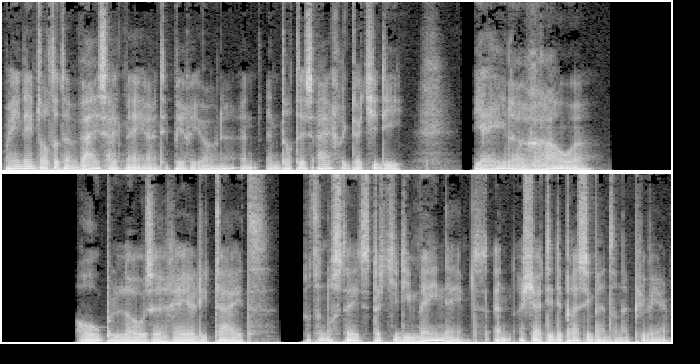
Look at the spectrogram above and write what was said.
Maar je neemt altijd een wijsheid mee uit die periode. En, en dat is eigenlijk dat je die, die hele rauwe, hopeloze realiteit dat er nog steeds dat je die meeneemt. En als je uit die depressie bent, dan heb je weer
